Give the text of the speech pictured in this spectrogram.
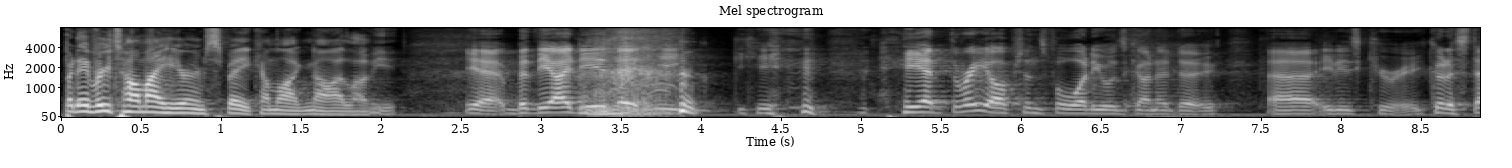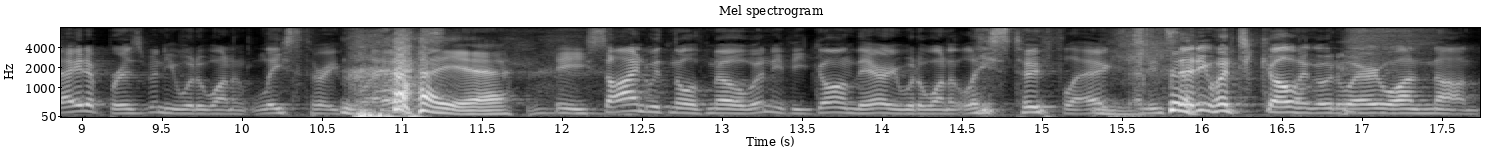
but every time I hear him speak, I'm like, no, I love you. Yeah, but the idea that he he, he had three options for what he was going to do uh, in his career. He could have stayed at Brisbane. He would have won at least three flags. yeah. he signed with North Melbourne. If he'd gone there, he would have won at least two flags. And instead, he went to Collingwood where he won none.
